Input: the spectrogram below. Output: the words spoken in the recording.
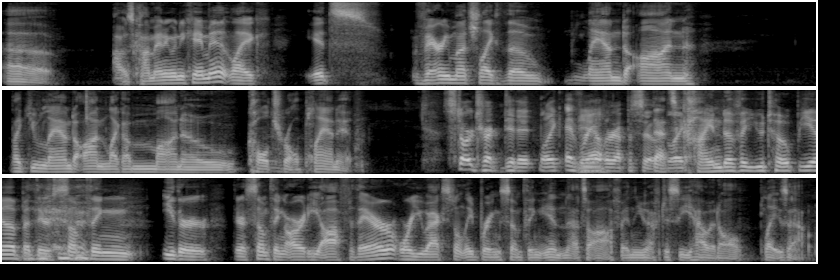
uh, I was commenting when you came in, like it's very much like the land on like you land on like a monocultural planet Star Trek did it like every Yeah. other episode. that's like, kind of a utopia, but there's something either there's something already off there or you accidentally bring something in that's off and you have to see how it all plays out.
